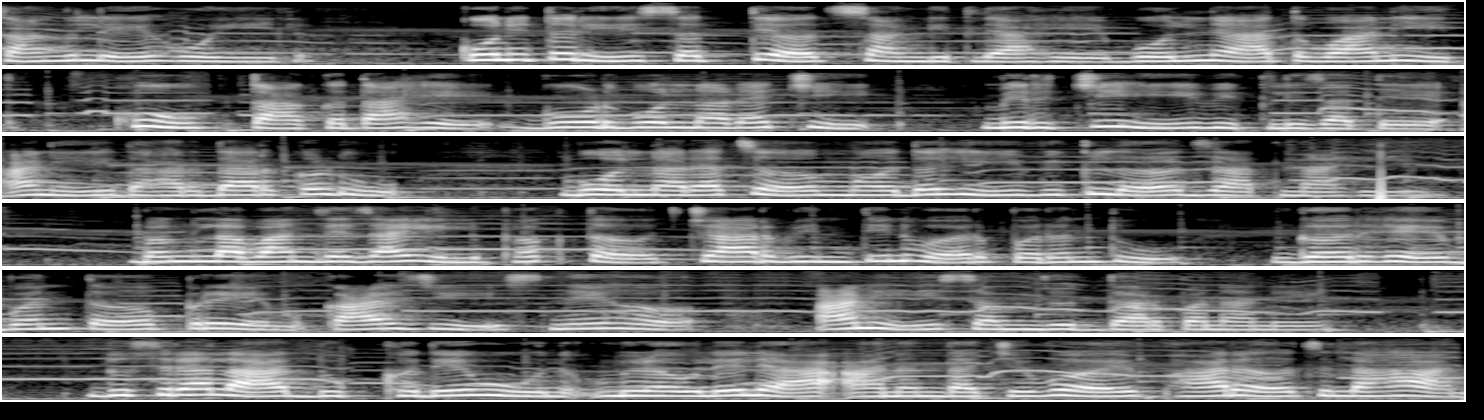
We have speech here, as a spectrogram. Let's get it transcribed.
चांगले होईल. कोणीतरी सत्यच सांगितले आहे. बोलण्यात वाणीत खूप ताकद आहे. गोड बोलणाऱ्याची मिरचीही विकली जाते आणि धारदार कडू बोलणाऱ्याचं मधही विकलं जात नाही. बंगला बांधले जाईल फक्त चार भिंतींवर परंतु घर हे बनतं प्रेम काळजी स्नेह आणि समजूतदारपणाने. दुसऱ्याला दुःख देऊन मिळवलेल्या आनंदाचे वय फारच लहान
